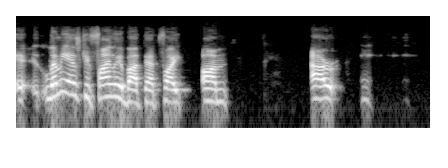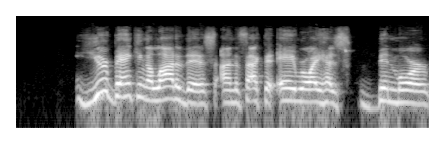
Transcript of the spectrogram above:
eh, let me ask you finally about that fight. Um, are you're banking a lot of this on the fact that A. Roy has been more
